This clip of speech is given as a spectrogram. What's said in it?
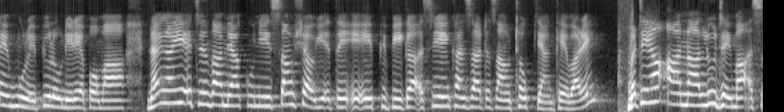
နှိပ်မှုတွေပြုလုပ်နေတဲ့အပေါ်မှာနိုင်ငံရေးအကျဉ်းသားများကူညီစောင့်ရှောက်ရေးအသင်း AAPP ကအစီရင်ခံစာတစ်စောင်ထုတ်ပြန်ခဲ့ပါတယ်။ မတရားအာဏာလူချိန်မှအစ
